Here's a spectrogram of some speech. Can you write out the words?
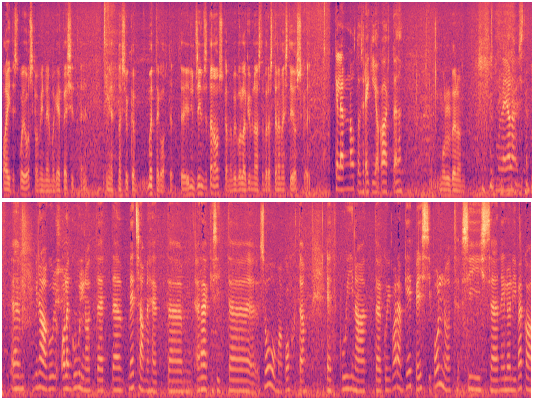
Paidest koju oskame minna ilma GPS-ita, nii et noh, sihuke mõttekoht, et ilmselt, ilmselt täna oskame, võib-olla kümne aasta pärast enam hästi ei oska et.... kellel on autos Regio kaart noh? Mul veel on mul ei ole vist. Ehm, mina kuul, olen kuulnud, et äh, metsamehed ähm, rääkisid äh, Soomaa kohta, et kui nad, kui varem GPS-i polnud, siis äh, neil oli väga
